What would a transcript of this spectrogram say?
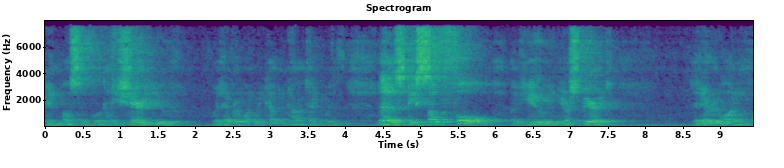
and most importantly, share you with everyone we come in contact with. Let us be so full of you and your spirit that everyone,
